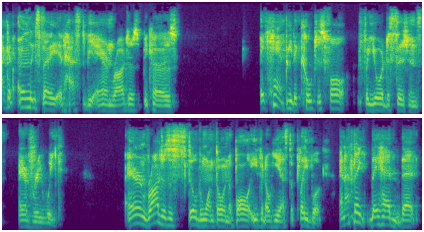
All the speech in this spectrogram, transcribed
I can only say it has to be Aaron Rodgers because it can't be the coach's fault for your decisions every week. Aaron Rodgers is still the one throwing the ball, even though he has the playbook. And I think they had that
